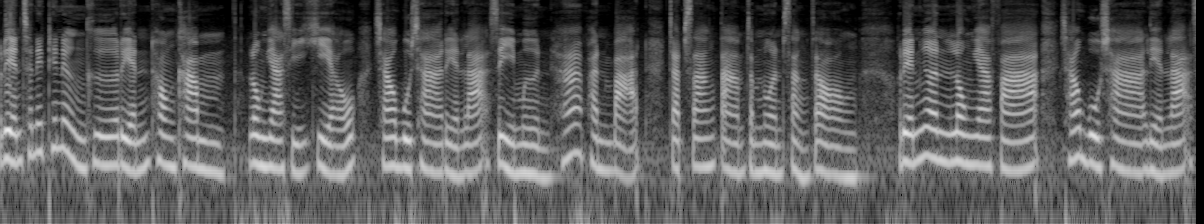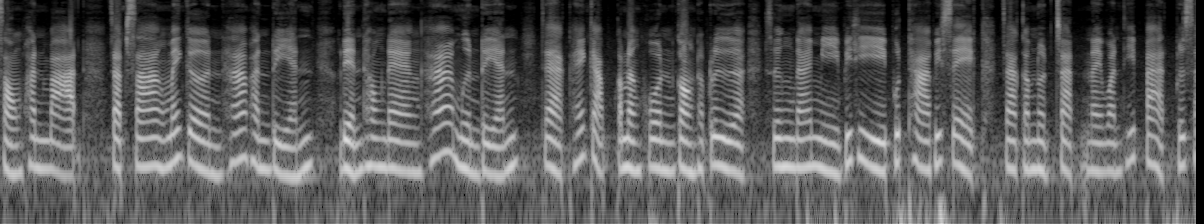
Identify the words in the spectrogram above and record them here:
เหรียญชนิดที่ 1 คือเหรียญทองคำลงยาสีเขียว เช่าบูชาเหรียญละ 45,000 บาท จัดสร้างตามจำนวนสั่งจองเหรียญเงินลงยาฟ้า เช่าบูชาเหรียญละ 2,000 บาท จัดสร้างไม่เกิน 5,000 เหรียญ เหรียญทองแดง 50,000 เหรียญ แจกให้กับกำลังพลกองทัพเรือ ซึ่งได้มีพิธีพุทธาพิเศษจากกำหนดจัดในวันที่ 8 พฤษ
